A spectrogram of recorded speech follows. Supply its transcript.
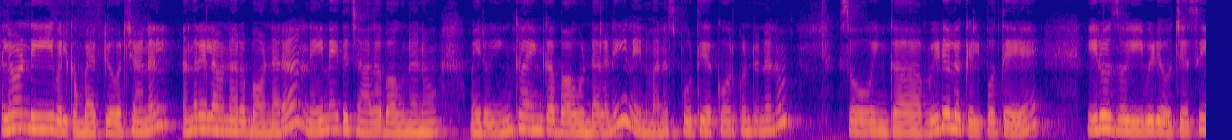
హలో అండి welcome back to our channel. అందరూ ఎలా ఉన్నారో? బాగున్నారా? నేనైతే చాలా బాగున్నాను. మీరు ఇంకా ఇంకా బాగుండాలని నేను మనస్ఫూర్తిగా కోరుకుంటున్నాను. సో ఇంకా వీడియోలోకి వెళ్ళిపోతే ఈరోజు ఈ వీడియో వచ్చేసి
